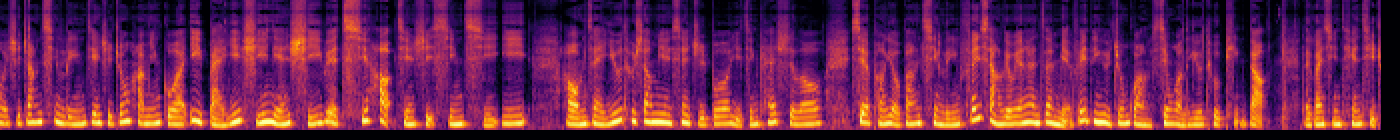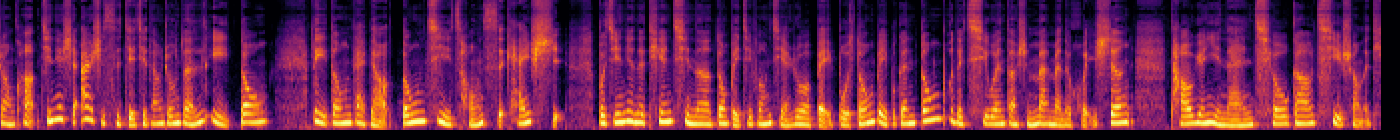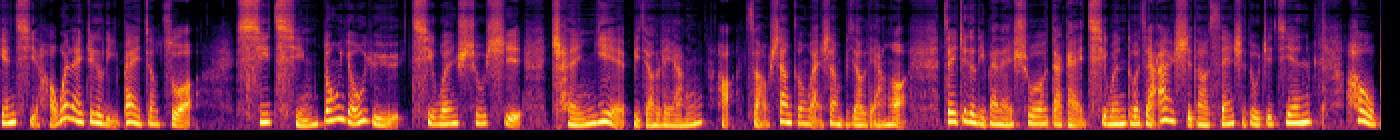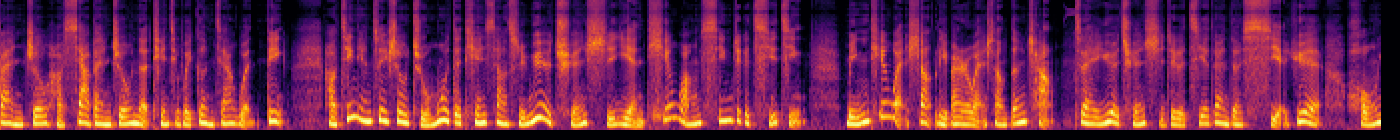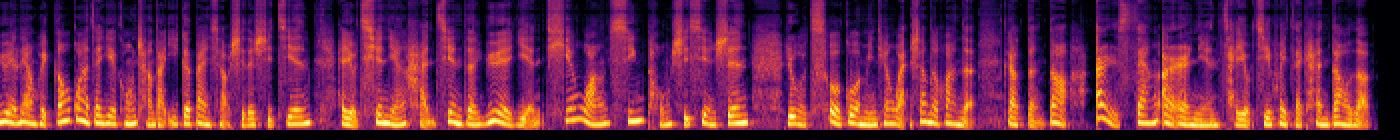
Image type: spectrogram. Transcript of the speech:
我是张庆玲。今天是中华民国一百一十一年十一月七号，今天是星期一。好，我们在 YouTube 上面现在直播已经开始喽。谢谢朋友帮庆玲分享、留言、按赞、免费订阅中广新闻网的 YouTube 频道，来关心天气状况。今天是二十四节气当中的立冬，立冬代表冬季从此开始。不过今天的天气呢，东北季风减弱，北部、东北部跟东部的气温倒是慢慢的回升。桃园以南秋高气爽的天气。好，未来这个礼拜叫做。西晴东有雨，气温舒适，晨夜比较凉。好，早上跟晚上比较凉哦。在这个礼拜来说，大概气温多在二十到三十度之间。后半周好，下半周呢，天气会更加稳定。好，今年最受瞩目的天象是月全食演天王星这个奇景，明天晚上礼拜二晚上登场。在月全食这个阶段的血月红月亮会高挂在夜空长达一个半小时的时间，还有千年罕见的月掩天王星同时现身，如果错过明天晚上的话呢，要等到二三二二年才有机会再看到了。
